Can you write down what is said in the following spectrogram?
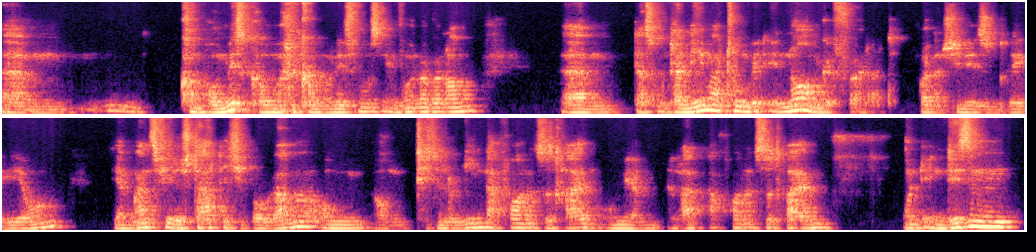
ähm, Kompromisskommunismus im Grunde genommen. Ähm, das Unternehmertum wird enorm gefördert von der chinesischen Regierung. Die haben ganz viele staatliche Programme, um, um Technologien nach vorne zu treiben, um ihr Land nach vorne zu treiben. Und in diesem,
